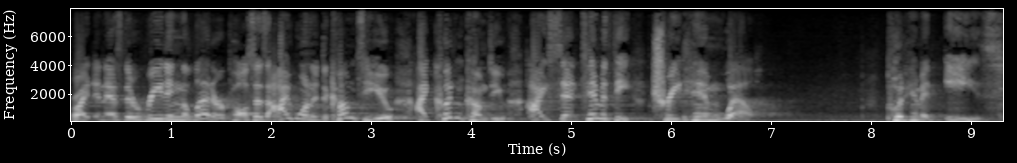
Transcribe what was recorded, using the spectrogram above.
right? And as they're reading the letter, Paul says, I wanted to come to you. I couldn't come to you. I sent Timothy. Treat him well, put him at ease,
